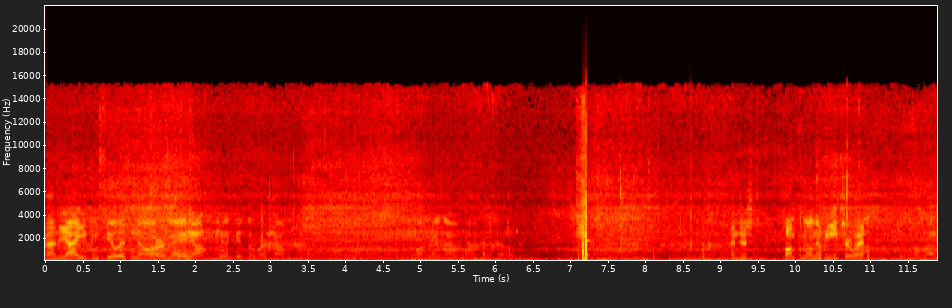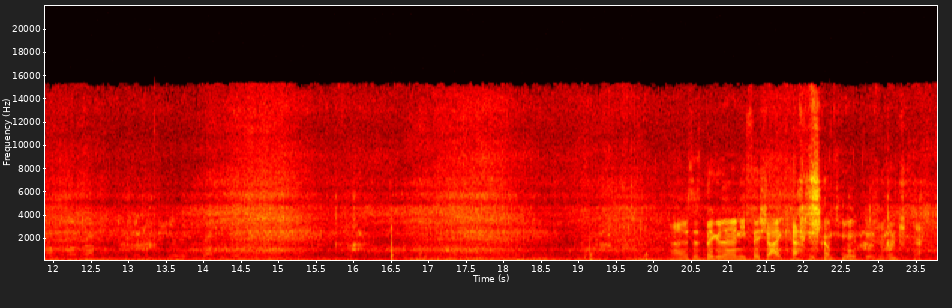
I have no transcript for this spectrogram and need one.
Man, yeah, you can feel this in the arm, eh? Yeah, it's a workout. Walk right down, walk right down. And just pump them on the beach or what? You come right up and I'll grab, get the leader and grab the. Ah, this is bigger than any fish I catch.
